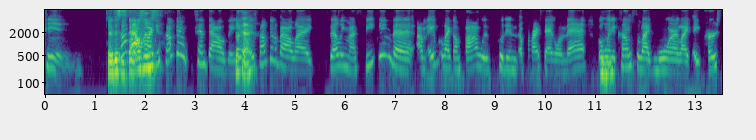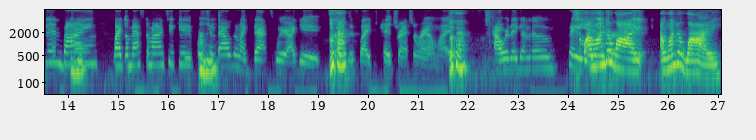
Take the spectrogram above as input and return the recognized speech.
ten. And this is thousands? Like it's something ten thousand. Yeah. Okay. It's something about like selling my speaking that I'm able like I'm fine with putting a price tag on that. But mm-hmm. when it comes to like more like a person mm-hmm. buying mm-hmm. Like a mastermind ticket for mm-hmm. ten thousand, like that's where I get okay. all this like head trash around. Like okay. how are they gonna pay? So I wonder or- why I wonder why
